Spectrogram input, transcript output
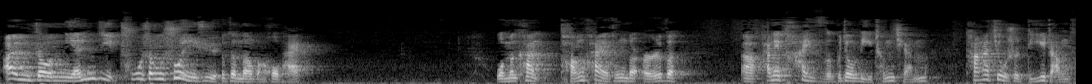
按照年纪出生顺序就这么往后排。我们看唐太宗的儿子啊，他那太子不叫李承乾吗？他就是嫡长子。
